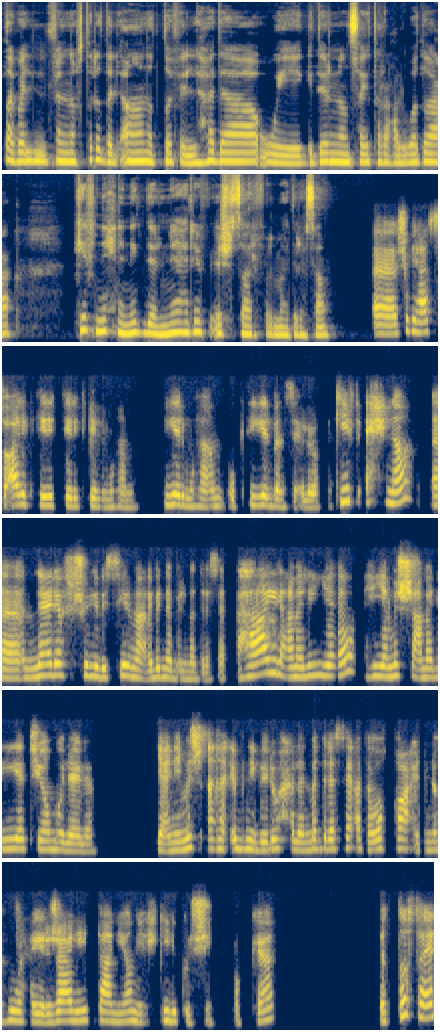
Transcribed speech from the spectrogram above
طيب فلنفترض الآن الطفل هدى وقدرنا نسيطر على الوضع، كيف نحن نقدر نعرف إيش صار في المدرسة؟ آه شوفي هذا السؤال كثير كثير كثير مهم كثير مهم وكثير بنسأله كيف إحنا آه نعرف شو اللي بيصير مع ابننا بالمدرسة هاي العملية هي مش عملية يوم وليلة يعني مش أنا ابني بيروح على المدرسة أتوقع إنه هو حيرجع لي ثاني يوم يحكي لي كل شيء أوكي الطفل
